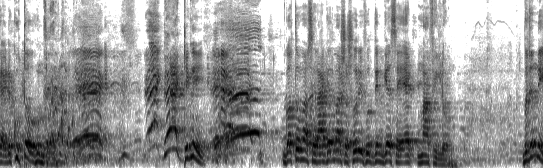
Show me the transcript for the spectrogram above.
গায়, এটা কুত্তাও শুনতে ঠিক নেই? গত মাসের আগের মাসে শরীফ উদ্দিন গেছে এক মাহফিল। বুঝেননি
